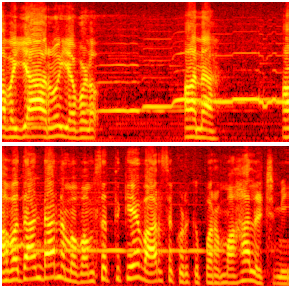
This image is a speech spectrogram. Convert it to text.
அவ யாரோ எவளோ. ஆனா அவ தாண்டா நம்ம வம்சத்துக்கே வாரச கொடுக்க போற மகாலட்சுமி.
